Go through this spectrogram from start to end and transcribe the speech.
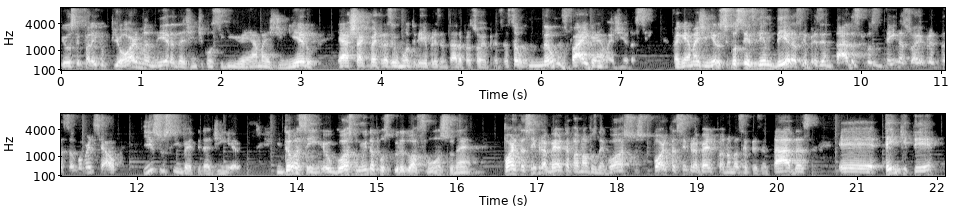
Eu sempre falei que a pior maneira da gente conseguir ganhar mais dinheiro é achar que vai trazer um monte de representada para sua representação. Não vai ganhar mais dinheiro assim. Vai ganhar mais dinheiro se você vender as representadas que você tem na sua representação comercial. Isso sim vai te dar dinheiro. Então, assim, eu gosto muito da postura do Afonso, né? Porta sempre aberta para novos negócios, porta sempre aberta para novas representadas. É, tem que ter,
